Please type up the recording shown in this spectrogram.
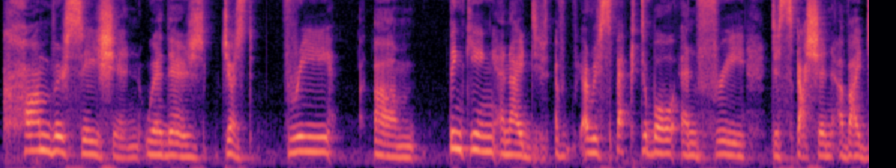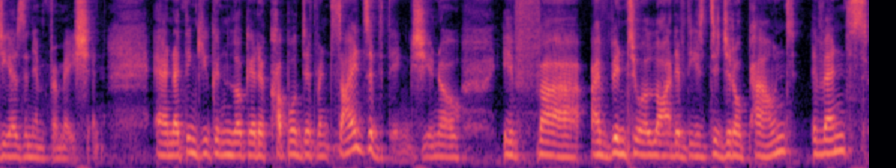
conversation where there's just free um, thinking and ide- a respectable and free discussion of ideas and information. And I think you can look at a couple different sides of things. You know, if uh, I've been to a lot of these digital pound events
